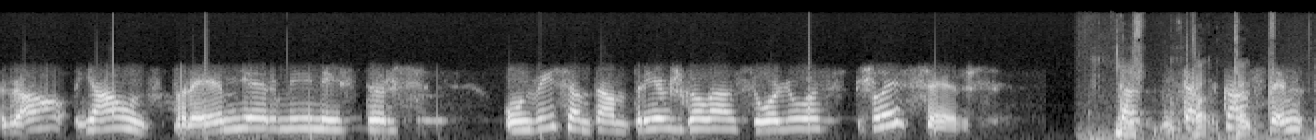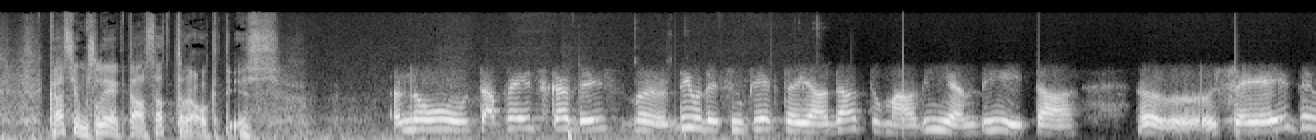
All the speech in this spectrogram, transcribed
jauns premjerministrs un visam tam priekšgalā soļos šlesers. Tas, ka, ka, kas jums liek tās attraukties? Nu, tāpēc, kad es 25. datumā viņiem bija tā uh, sēde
